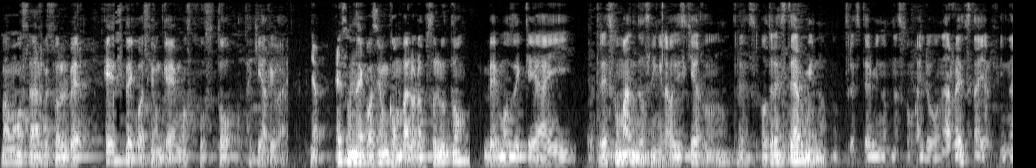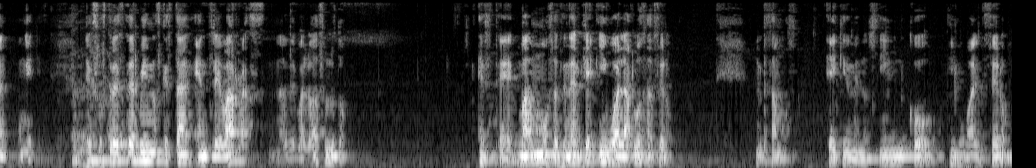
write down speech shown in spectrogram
Vamos a resolver esta ecuación que vemos justo aquí arriba. Es una ecuación con valor absoluto. Vemos de que hay tres sumandos en el lado izquierdo, ¿no? O tres términos, ¿no? Tres términos, una suma y luego una resta y al final un x. Esos tres términos que están entre barras, las de valor absoluto, este, vamos a tener que igualarlos a cero. Empezamos. x menos 5 igual 0.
